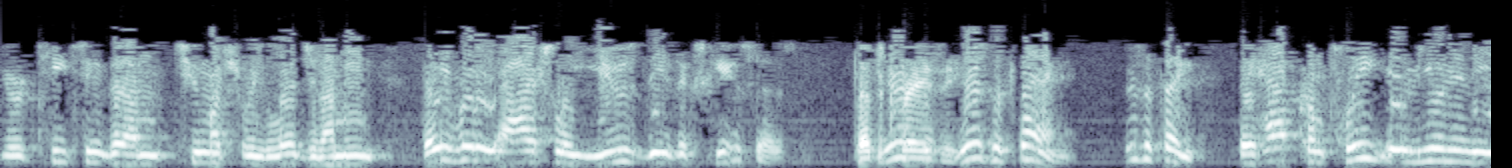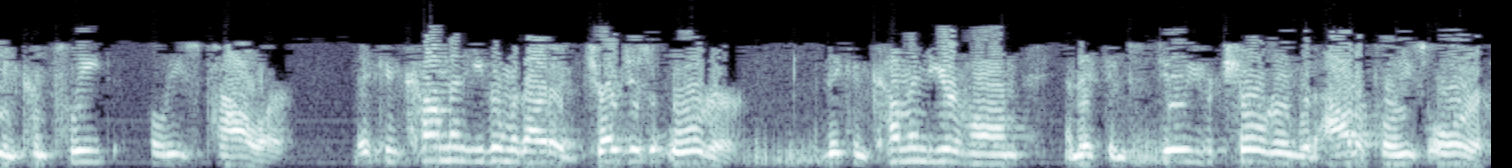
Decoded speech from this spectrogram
you're teaching them too much religion. I mean, they really actually use these excuses. That's here's crazy. The, here's the thing. Here's the thing. They have complete immunity and complete police power. They can come in even without a judge's order. They can come into your home and they can steal your children without a police order,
